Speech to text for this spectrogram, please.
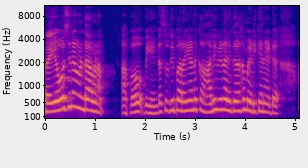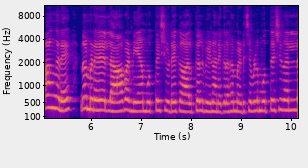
പ്രയോജനം ഉണ്ടാവണം. അപ്പോൾ വീണ്ടും ശ്രുതി പറയാണ് കാലി വീണ് അനുഗ്രഹം മേടിക്കാനായിട്ട്. അങ്ങനെ നമ്മുടെ ലാവണ്യ മുത്തശ്ശിയുടെ കാൽക്കൽ വീണ് അനുഗ്രഹം മേടിച്ചപ്പോൾ മുത്തശ്ശി നല്ല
